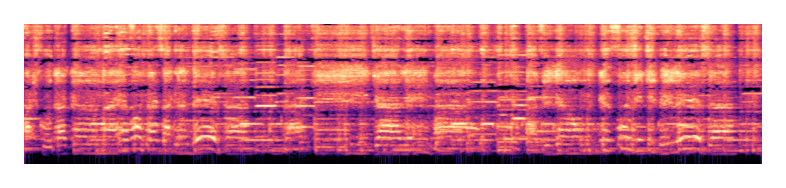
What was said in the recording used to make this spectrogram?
Vasco da Gama é voz a grandeza daqui de além mar. Meu pavilhão refuge de beleza.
